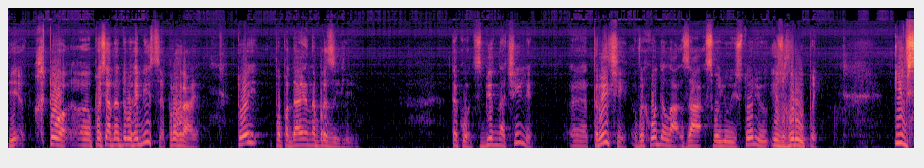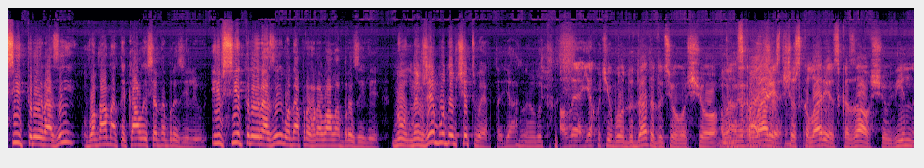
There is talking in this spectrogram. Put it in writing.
І хто е, посяде друге місце, програє, той попадає на Бразилію. Так от, збірна Чилі е, тричі виходила за свою історію із групи. І всі три рази вона натикалася на Бразилію. І всі три рази вона програвала Бразилії. Ну, невже буде в четверте? Я, Але я хотів би додати до цього, що Скаларі, що Скаларі сказав, що він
